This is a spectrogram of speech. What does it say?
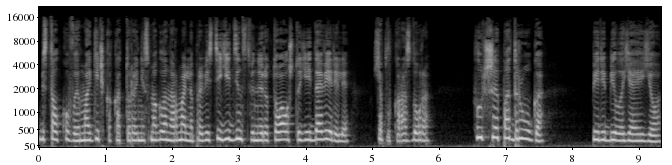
Бестолковая магичка, которая не смогла нормально провести единственный ритуал, что ей доверили. Яблоко раздора. «Лучшая подруга!» — перебила я ее.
